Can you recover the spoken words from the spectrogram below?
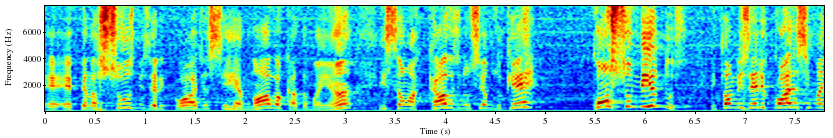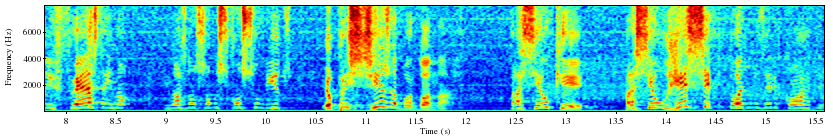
é, é, pelas suas misericórdias se renova a cada manhã, e são a causa de não sermos o quê? Consumidos. Então a misericórdia se manifesta e, não, e nós não somos consumidos. Eu preciso abandonar. Para ser o quê? Para ser um receptor de misericórdia,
